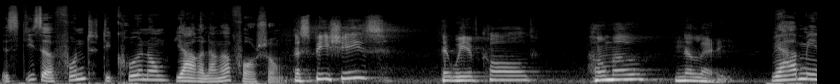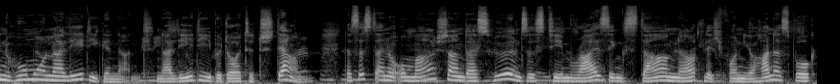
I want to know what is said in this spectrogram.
ist dieser Fund die Krönung jahrelanger Forschung. A species that we have called Homo naledi. Wir haben ihn Homo naledi genannt. Naledi bedeutet Stern. Das ist eine Hommage an das Höhlensystem Rising Star nördlich von Johannesburg,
